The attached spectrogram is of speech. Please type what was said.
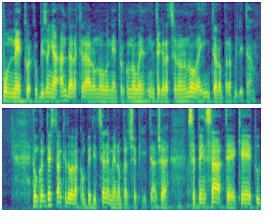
un network, bisogna andare a creare un nuovo network, una nuova integrazione, una nuova interoperabilità. È un contesto anche dove la competizione è meno percepita, cioè se pensate che tu-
